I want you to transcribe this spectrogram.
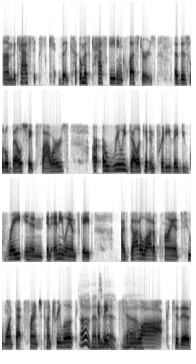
Um, the cast the almost cascading clusters of those little bell-shaped flowers are, are really delicate and pretty. They do great in in any landscape. I've got a lot of clients who want that French country look. Oh, that's and they it. Yeah. flock to this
